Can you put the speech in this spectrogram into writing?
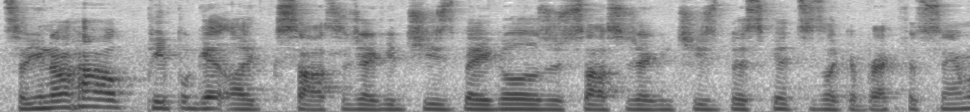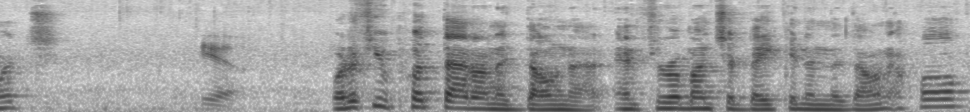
So you know how people get like sausage, egg, and cheese bagels or sausage, egg, and cheese biscuits as like a breakfast sandwich? Yeah. What if you put that on a donut and threw a bunch of bacon in the donut hole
